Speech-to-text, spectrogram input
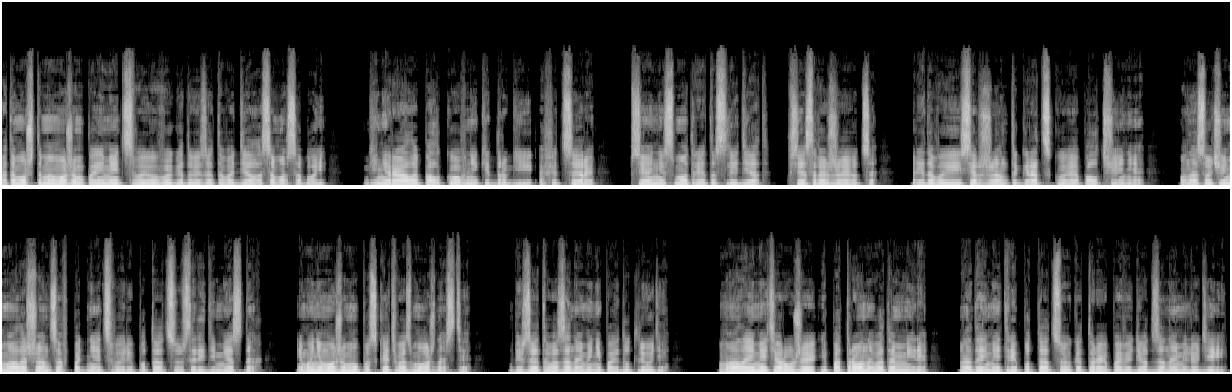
Потому что мы можем поиметь свою выгоду из этого дела, само собой. Генералы, полковники, другие офицеры. Все они смотрят и следят, все сражаются — Рядовые сержанты, городское ополчение. У нас очень мало шансов поднять свою репутацию среди местных, и мы не можем упускать возможности. Без этого за нами не пойдут люди. Мало иметь оружие и патроны в этом мире. Надо иметь репутацию, которая поведет за нами людей.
